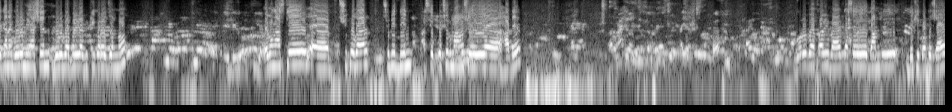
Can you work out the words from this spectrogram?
এখানে গরু নিয়ে আসেন, গরু ব্যাপারীরা বিক্রি করার জন্য। এবং আজকে শুক্রবার ছুটির দিন, আজকে প্রচুর মানুষ এই হাটে। গরু ব্যাপারী ভাইয়ের কাছে দামটি দেখি কত চায়।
